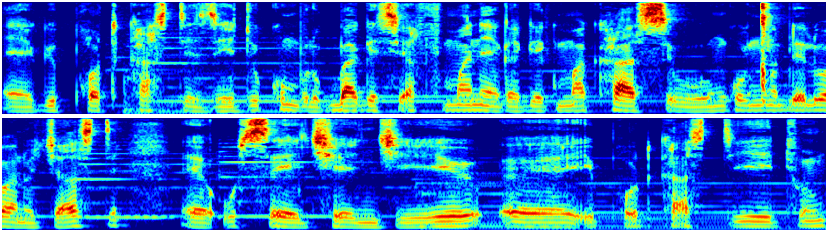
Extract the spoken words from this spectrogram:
eh, kwi-podcast zethu. Ukhumbula ukuba ke siyafumaneka ke kumakhasi wonke onxibelelwano just eh, usetshe nje eh, i-podcast yethu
